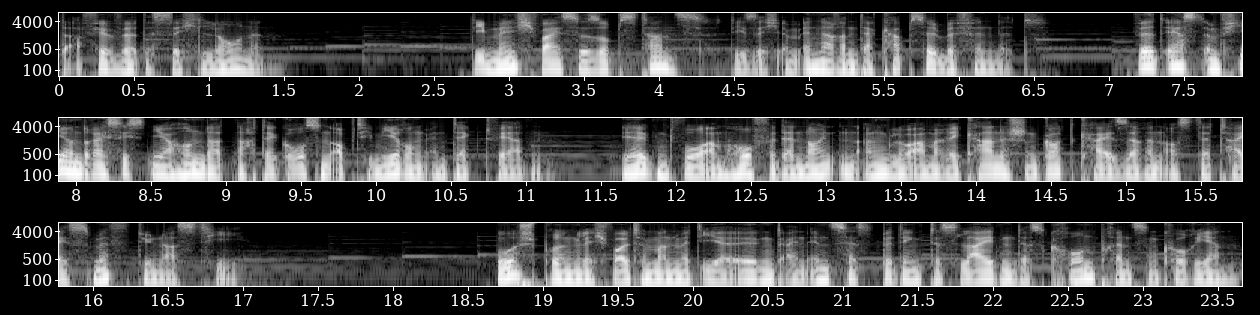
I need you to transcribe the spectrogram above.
dafür wird es sich lohnen. Die milchweiße Substanz, die sich im Inneren der Kapsel befindet, wird erst im 34. Jahrhundert nach der großen Optimierung entdeckt werden irgendwo am Hofe der neunten angloamerikanischen Gottkaiserin aus der Tai Smith-Dynastie. Ursprünglich wollte man mit ihr irgendein inzestbedingtes Leiden des Kronprinzen kurieren.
